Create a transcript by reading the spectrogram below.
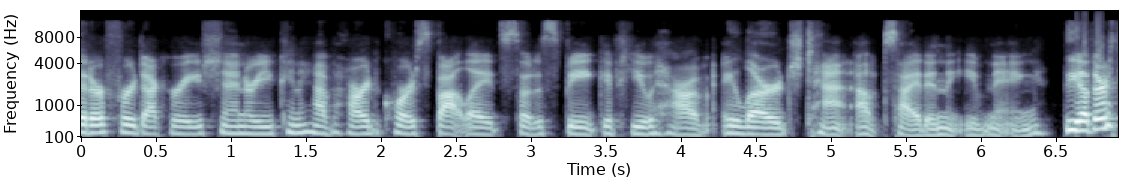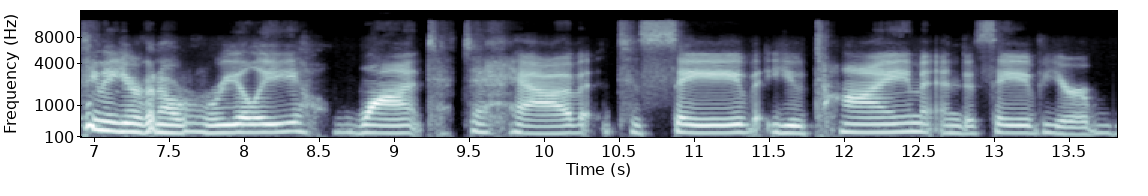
that are for decoration, or you can have hardcore spotlights, so to speak, if you have a large tent outside in the evening. The other thing that you're going to really want to have to save you time and to save your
